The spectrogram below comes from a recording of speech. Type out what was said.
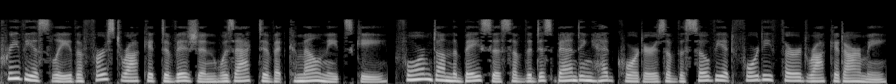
Previously the 1st Rocket Division was active at Khmelnytsky, formed on the basis of the disbanding headquarters of the Soviet 43rd Rocket Army.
